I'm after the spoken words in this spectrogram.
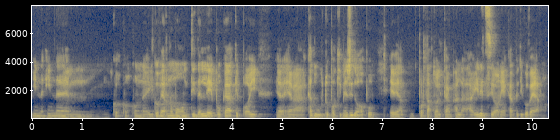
in, in, um, con, con il governo Monti dell'epoca che poi era caduto pochi mesi dopo e aveva portato al, alla elezioni e a cambio di governo.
